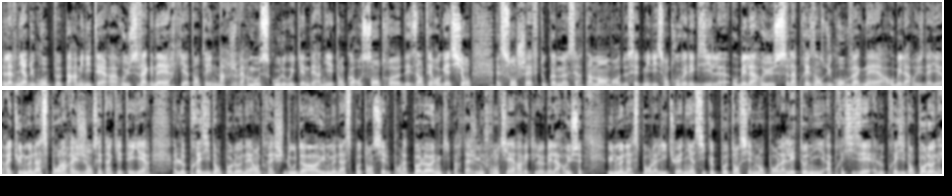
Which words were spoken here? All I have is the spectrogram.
L'avenir du groupe paramilitaire russe Wagner, qui a tenté une marche vers Moscou le week-end dernier, est encore au centre des interrogations. Son chef, tout comme certains membres de cette milice, ont trouvé l'exil au Bélarus. La présence du groupe Wagner au Bélarus, d'ailleurs, est une menace pour la région. S'est inquiété hier le président polonais Andrzej Duda, une menace potentielle pour la Pologne, qui partage une frontière avec le Bélarus, une menace pour la Lituanie ainsi que potentiellement pour la Lettonie, a précisé le président polonais.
